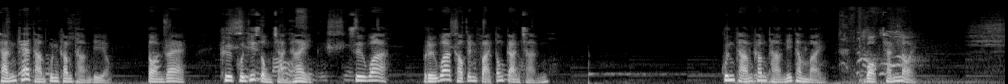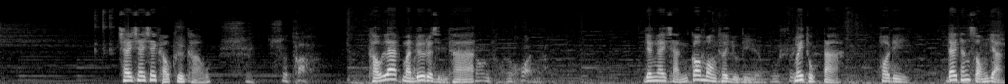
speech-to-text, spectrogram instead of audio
ฉันแค่ถามคุณคำถามเดียว ตอนแรกคือคุณที่ส่งฉันให้ซื่อว่า หรือว่าเขาเป็นฝ่ายต้องการฉัน คุณถามคำถามนี้ทำไม บอกฉันหน่อย ใช่ใช่ใช่เขาคือเขา เขาแลกมันด้วยเรือสินค้า ยังไงฉันก็มองเธออยู่ดี ไม่ถูกตา พอดี ได้ทั้งสองอย่าง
